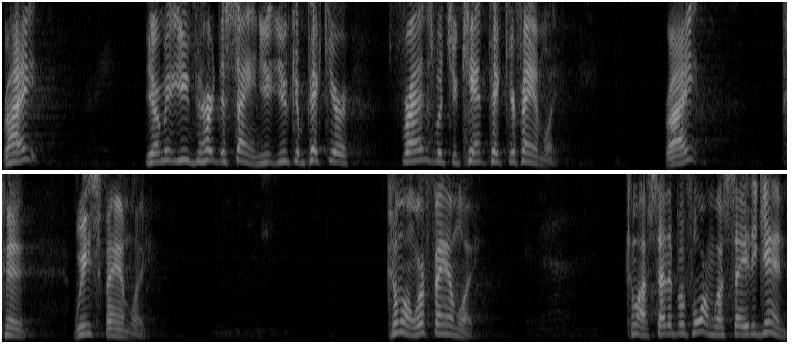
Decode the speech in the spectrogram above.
Right? You know, you've heard the saying you, you can pick your friends, but you can't pick your family. Right? We's family. Come on, we're family. Come on, I've said it before. I'm going to say it again.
